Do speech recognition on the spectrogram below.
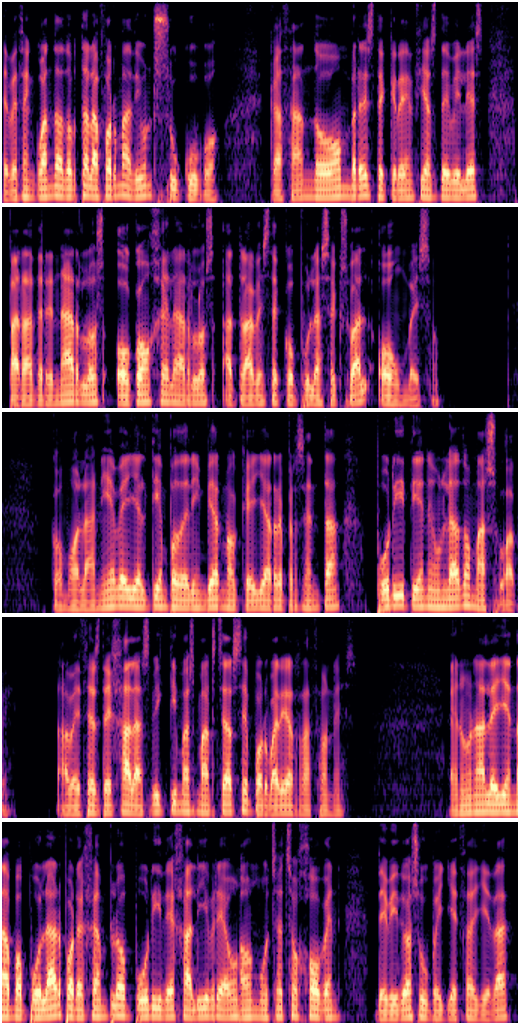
De vez en cuando adopta la forma de un súcubo, cazando hombres de creencias débiles para drenarlos o congelarlos a través de cópula sexual o un beso. Como la nieve y el tiempo del invierno que ella representa, Puri tiene un lado más suave. A veces deja a las víctimas marcharse por varias razones. En una leyenda popular, por ejemplo, Puri deja libre a un muchacho joven debido a su belleza y edad.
